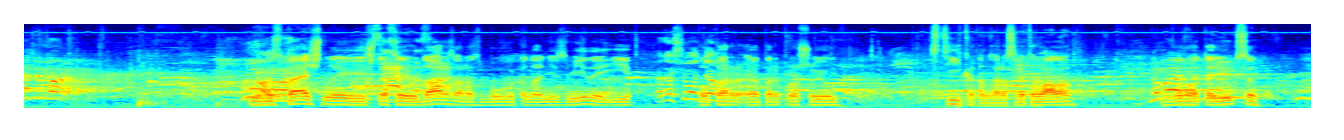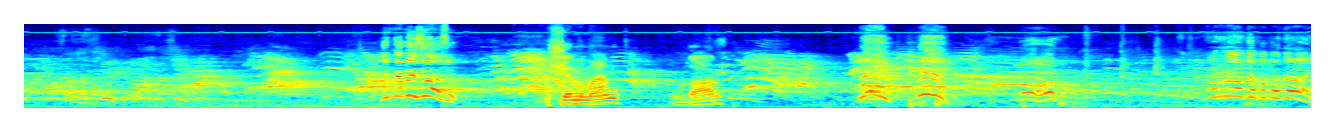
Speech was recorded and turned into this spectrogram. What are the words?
забивают. Небезпечний штрафний удар. Зараз був у виконанні зміни і попер, е, перепрошую, стійка там зараз рятувала ворота Юкси. Бий зразу! Ще момент. Удар. Ворота попадай!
